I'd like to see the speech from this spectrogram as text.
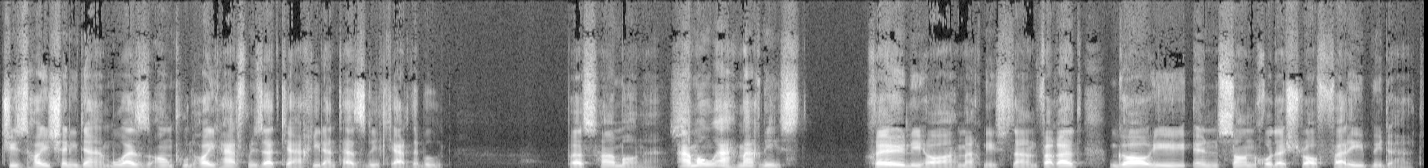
چیزهایی شنیدم. او از آمپولهایی حرف می‌زد که اخیرا تزریق کرده بود. پس همان است. اما او احمق نیست. خیلی ها احمق نیستند فقط گاهی انسان خودش را فریب می دهد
